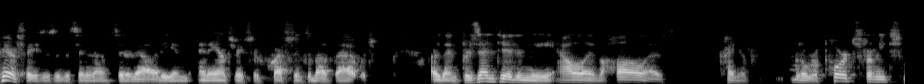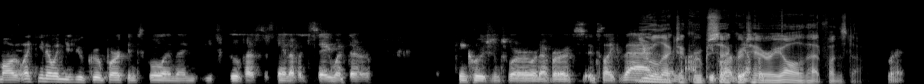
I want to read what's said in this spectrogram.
parish phases of the synod on synodality, and, and answering sort of questions about that, which are then presented in the aula in the hall as kind of little reports from each small, like you know when you do group work in school, and then each group has to stand up and say what their conclusions were or whatever. It's it's like that. You elect a group secretary, all of that fun stuff. Right,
